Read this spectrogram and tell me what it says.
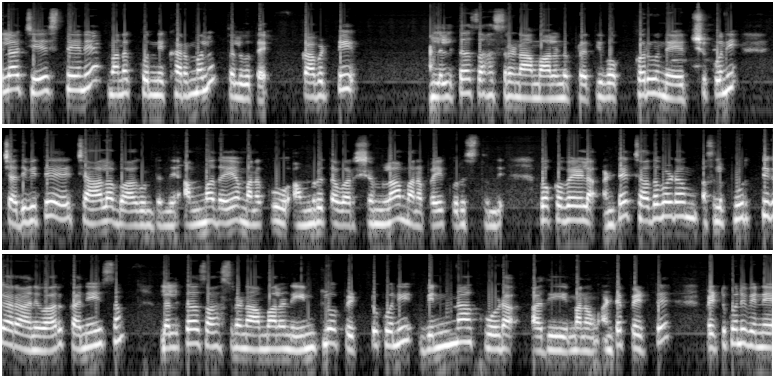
ఇలా చేస్తేనే మనకు కొన్ని కర్మలు తొలుగుతాయి. కాబట్టి లలితా సహస్రనామాలను ప్రతి ఒక్కరూ నేర్చుకుని చదివితే చాలా బాగుంటుంది. అమ్మదయ మనకు అమృత వర్షంలా మనపై కురుస్తుంది. ఒకవేళ అంటే చదవడం అసలు పూర్తిగా రాని వారు కనీసం లలితా సహస్రనామాలను ఇంట్లో పెట్టుకొని విన్నా కూడా అది మనం అంటే పెడితే పెట్టుకొని వినే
